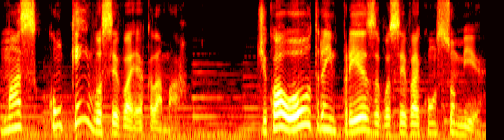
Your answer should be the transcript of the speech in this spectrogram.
Mas com quem você vai reclamar? De qual outra empresa você vai consumir?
